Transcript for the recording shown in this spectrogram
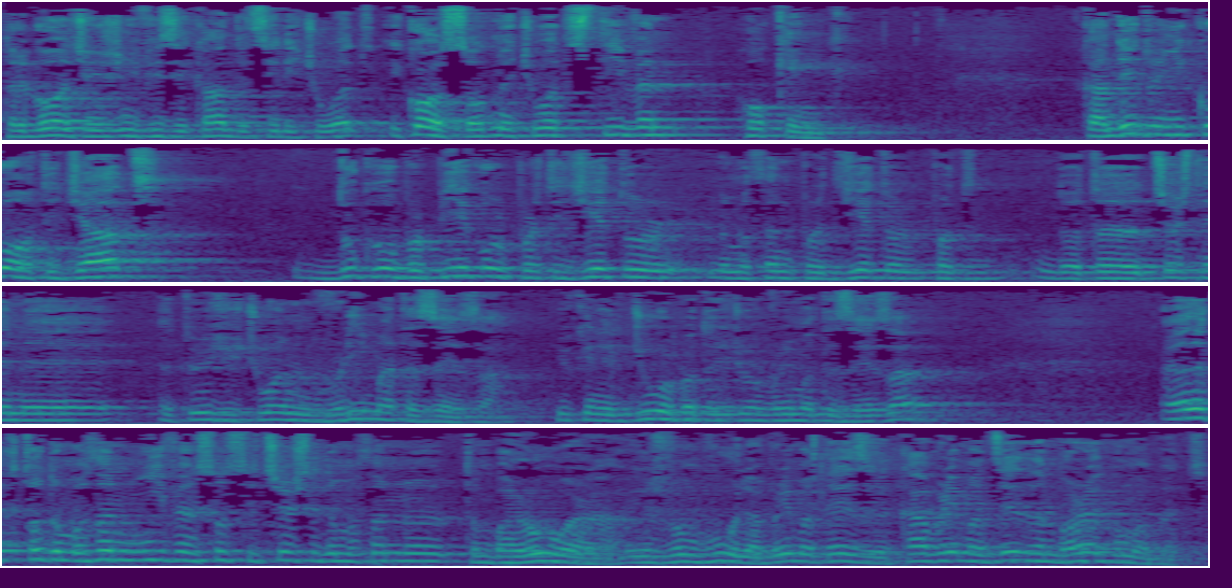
tregohet që është një fizikant i cili quhet, i kohës sotme, quhet Stephen Hawking. Ka ndenjur një kohë të gjatë duke u përpjekur për të gjetur, domethënë për të gjetur për, domethënë, çështjen e atyre që quhen vrimat e zeza. Ju keni dëgjuar për to, quhen vrimat e zeza? Edhe këto domethënë njihen sot si çështje domethënë të mbaruara, i është vënë vula, vrimat e zeza, ka vrima të zeza dhe mbaroi ky muhabet.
